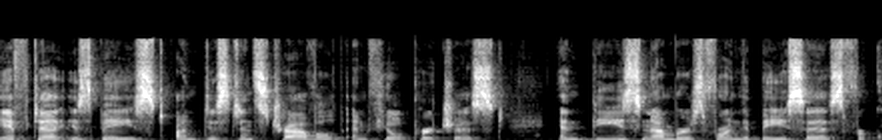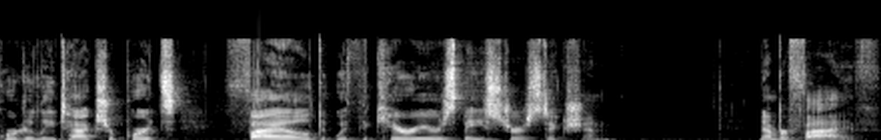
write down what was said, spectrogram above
IFTA is based on distance traveled and fuel purchased, and these numbers form the basis for quarterly tax reports filed with the carrier's base jurisdiction. Number five,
